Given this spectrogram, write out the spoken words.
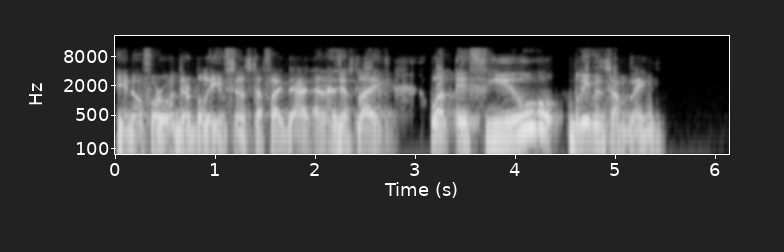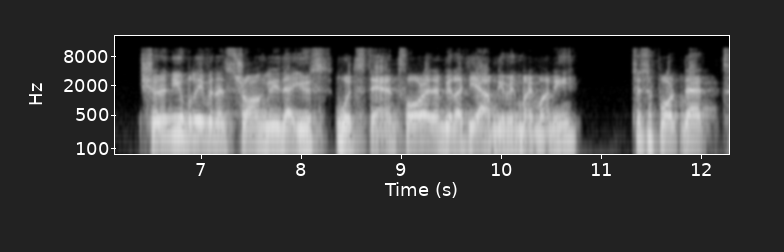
you know for their beliefs and stuff like that and it's just like well if you believe in something shouldn't you believe in it strongly that you would stand for it and be like yeah i'm giving my money to support that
